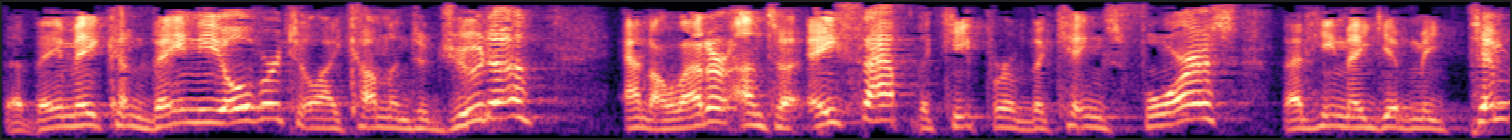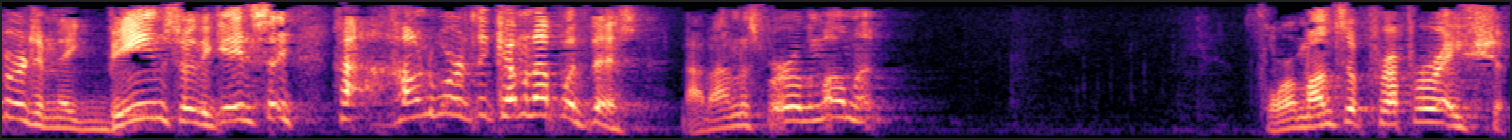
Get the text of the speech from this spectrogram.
that they may convey me over till I come into Judah. And a letter unto Asaph, the keeper of the king's forest, that he may give me timber to make beams for the gate of the city. How, how in the world are they coming up with this? Not on the spur of the moment. Four months of preparation.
